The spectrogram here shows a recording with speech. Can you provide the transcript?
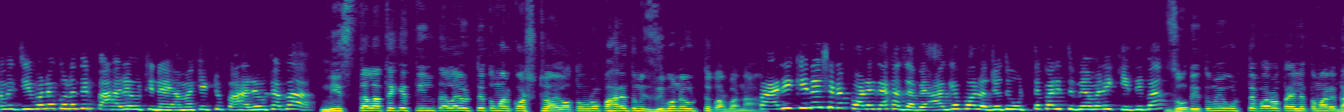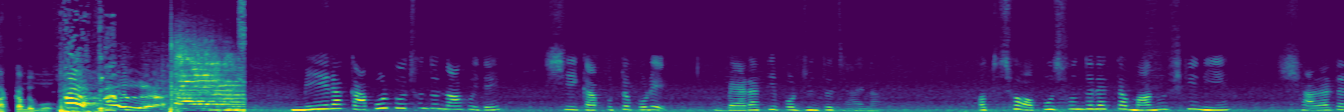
আমি জীবনে কোনোদিন পাহাড়ে উঠি নাই। আমাকে একটু পাহাড়ে উঠাবা? নিচতলা থেকে তিন তলায় উঠতে তোমার কষ্ট হয়। অত বড় পাহাড়ে তুমি জীবনে উঠতে পারবা না। পারি কিনা সেটা পরে দেখা যাবে। আগে বলো যদি উঠতে পারি তুমি আমারে কি দিবা? যদি তুমি উঠতে পারো তাইলে তোমারে ধাক্কা দেবো। মেয়েরা কাপড় পছন্দ না হইলে সেই কাপড়টা পরে বেড়াতে পর্যন্ত যায় না। অথচ অপছন্দের একটা মানুষকে নিয়ে সারাটা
